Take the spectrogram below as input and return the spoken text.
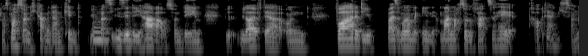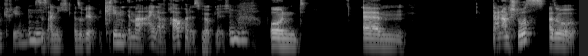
was machst du eigentlich gerade mit deinem Kind? Wie, Mhm. was, wie sehen die Haare aus von dem? Wie, wie läuft der? Und vorher hatte die weiße Mutter mit ihrem Mann noch so gefragt, so, hey, braucht er eigentlich Sonnencreme? Mhm. Ist das eigentlich, also wir cremen ihn immer ein, aber braucht er das wirklich? Mhm. Und ähm, dann am Schluss, also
